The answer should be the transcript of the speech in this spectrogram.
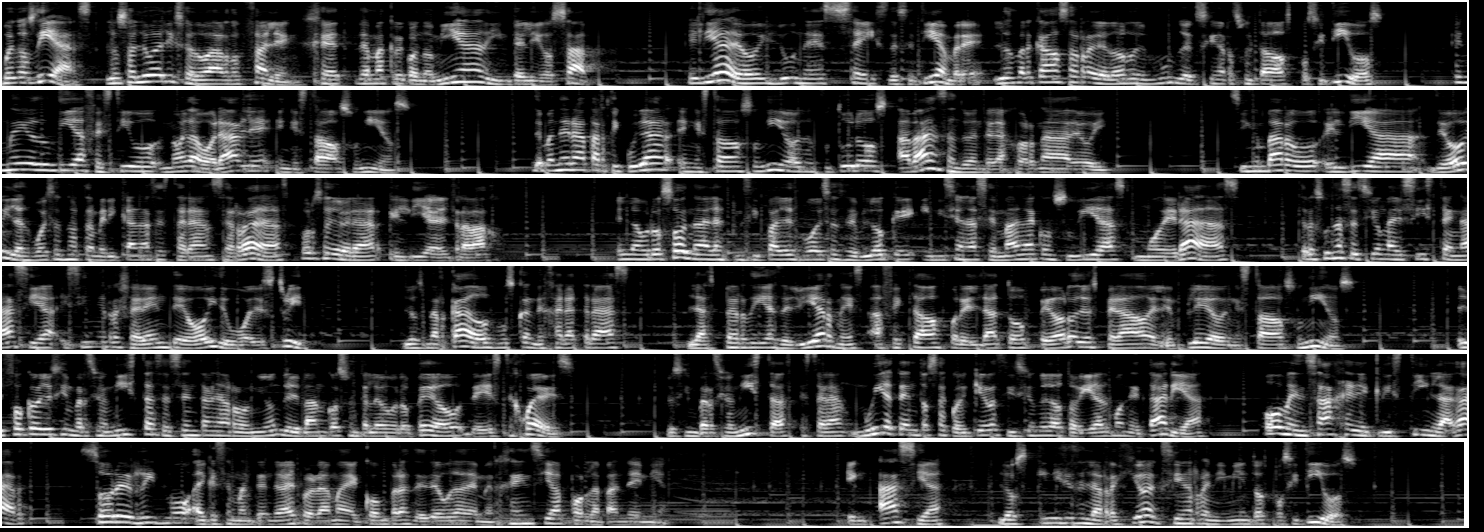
Buenos días, los saluda Luis Eduardo Fallen, Head de Macroeconomía de IntelliGoSap. El día de hoy, lunes 6 de septiembre, los mercados alrededor del mundo exigen resultados positivos en medio de un día festivo no laborable en Estados Unidos. De manera particular, en Estados Unidos los futuros avanzan durante la jornada de hoy. Sin embargo, el día de hoy las bolsas norteamericanas estarán cerradas por celebrar el Día del Trabajo. En la eurozona, las principales bolsas del bloque inician la semana con subidas moderadas tras una sesión alcista en Asia y sin referente hoy de Wall Street. Los mercados buscan dejar atrás las pérdidas del viernes afectados por el dato peor de lo esperado del empleo en Estados Unidos. El foco de los inversionistas se centra en la reunión del Banco Central Europeo de este jueves. Los inversionistas estarán muy atentos a cualquier decisión de la autoridad monetaria o mensaje de Christine Lagarde sobre el ritmo al que se mantendrá el programa de compras de deuda de emergencia por la pandemia. En Asia, los índices de la región exhiben rendimientos positivos.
